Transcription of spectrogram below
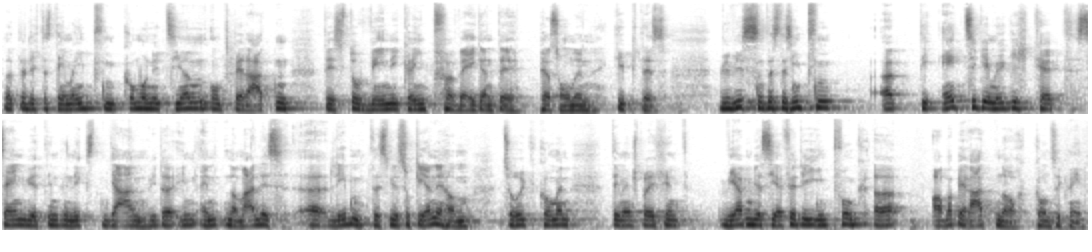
natürlich das Thema Impfen kommunizieren und beraten, desto weniger impfverweigernde Personen gibt es. Wir wissen, dass das Impfen äh, die einzige Möglichkeit sein wird, in den nächsten Jahren wieder in ein normales äh, Leben, das wir so gerne haben, zurückkommen. Dementsprechend werben wir sehr für die Impfung, äh, aber beraten auch konsequent.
